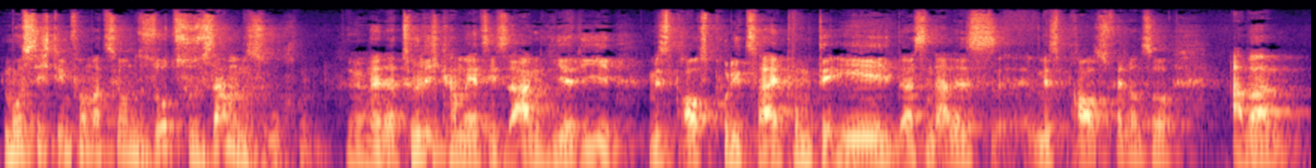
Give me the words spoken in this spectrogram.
muss sich die Informationen so zusammensuchen. Ja. Ne, natürlich kann man jetzt nicht sagen, hier die missbrauchspolizei.de, das sind alles Missbrauchsfälle und so, aber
